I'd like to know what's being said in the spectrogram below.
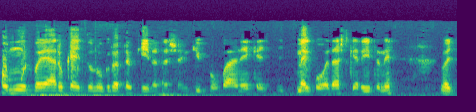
ha múltba járok, egy dologra tökéletesen kipróbálnék egy, egy megoldást keríteni, vagy,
